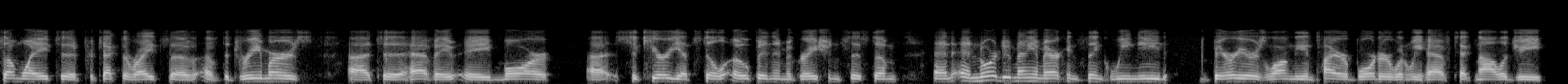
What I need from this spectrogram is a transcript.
some way to protect the rights of, of the dreamers, uh, to have a, a more uh, secure yet still open immigration system, and, and nor do many Americans think we need barriers along the entire border when we have technology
